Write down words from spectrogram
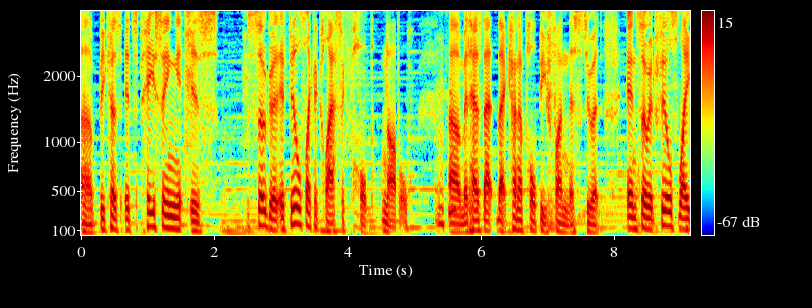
uh, because its pacing is so good it feels like a classic pulp novel Mhm. um, it has that that kind of pulpy funness to it, and so it feels like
